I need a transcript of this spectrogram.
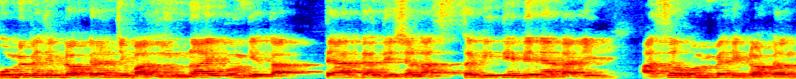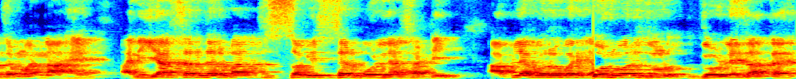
होमिओपॅथिक डॉक्टरांची बाजू न ऐकून घेता त्या अध्यादेशाला स्थगिती देण्यात आली. असं होमिओपॅथिक डॉक्टरांचं म्हणणं आहे. आणि या संदर्भात सविस्तर बोलण्यासाठी आपल्या बरोबर फोनवर जोड जोडले जात आहेत.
